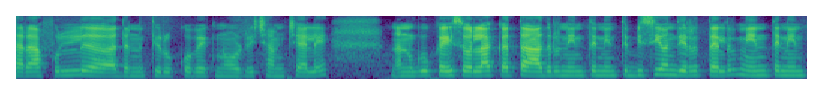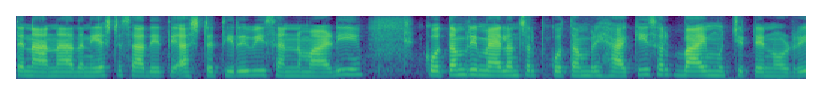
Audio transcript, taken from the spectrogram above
ಥರ ಫುಲ್ ಅದನ್ನು ತಿರುಕೋಬೇಕು ನೋಡ್ರಿ ಚಮಚಲೆ. ನನಗೂ ಕೈ ಸೋಲಾಕತ್ತ, ಆದರೂ ನಿಂತು ನಿಂತು ಬಿಸಿ ಒಂದು ಇರುತ್ತಲ್ರಿ, ನಿಂತು ನಿಂತು ನಾನು ಅದನ್ನು ಎಷ್ಟು ಸಾಧ್ಯತೆ ಅಷ್ಟು ತಿರುವಿ ಸಣ್ಣ ಮಾಡಿ ಕೊತ್ತಂಬರಿ ಮೇಲೆ ಒಂದು ಸ್ವಲ್ಪ ಕೊತ್ತಂಬರಿ ಹಾಕಿ ಸ್ವಲ್ಪ ಬಾಯಿ ಮುಚ್ಚಿಟ್ಟೆ ನೋಡ್ರಿ.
